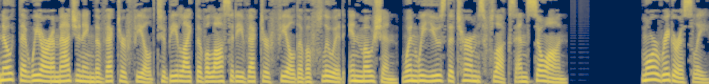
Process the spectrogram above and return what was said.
Note that we are imagining the vector field to be like the velocity vector field of a fluid in motion when we use the terms flux and so on. More rigorously,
